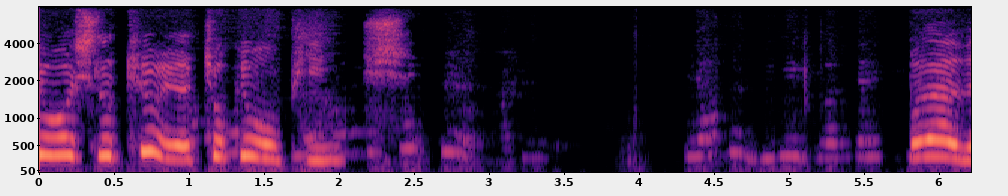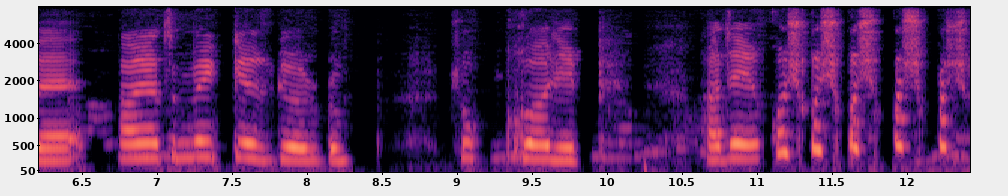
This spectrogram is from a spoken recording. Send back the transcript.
yavaşlatıyor ya. Çok yolpiymiş. Bu ne be? Hayatımda ilk kez gördüm. Çok garip. Hadi koş koş koş koş koş.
